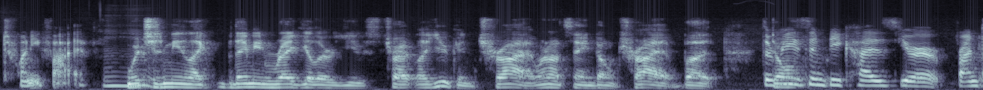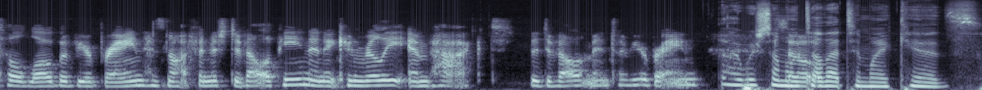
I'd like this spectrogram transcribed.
25. Mm-hmm. Which is mean like they mean regular use. Try like you can try it. We're not saying don't try it, but the reason because your frontal lobe of your brain has not finished developing and it can really impact the development of your brain. I wish someone so, would tell that to my kids.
